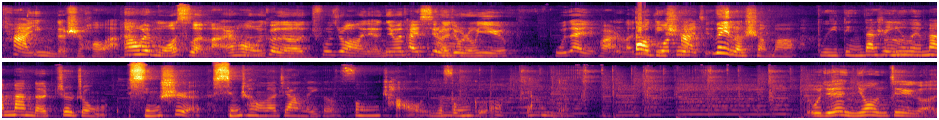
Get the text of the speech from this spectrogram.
拓印的时候啊，它会磨损嘛，然后我刻的粗壮一点，因为太细了就容易糊在一块儿了。到底是为了什么不一定，但是因为慢慢的这种形式形成了这样的一个风潮、一个风格，这样的。我觉得你用这个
